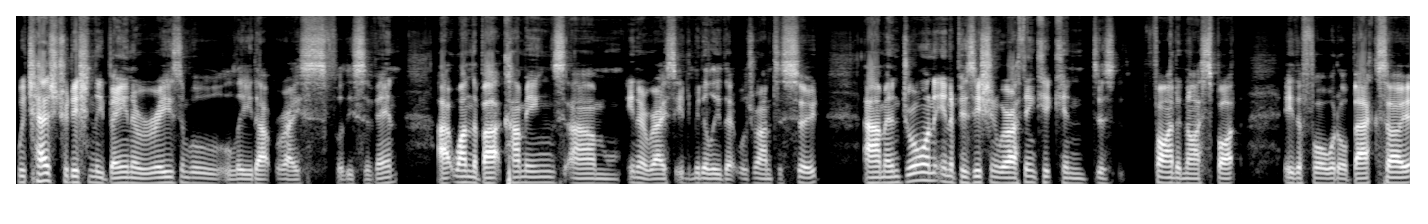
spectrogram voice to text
which has traditionally been a reasonable lead up race for this event. Uh, won the Bart Cummings um, in a race, admittedly, that was run to suit, um, and drawn in a position where I think it can just find a nice spot either forward or back. So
